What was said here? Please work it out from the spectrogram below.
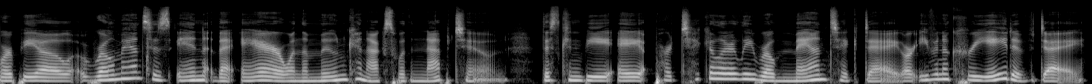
Scorpio, romance is in the air when the moon connects with Neptune. This can be a particularly romantic day or even a creative day.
